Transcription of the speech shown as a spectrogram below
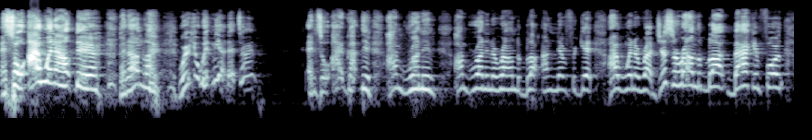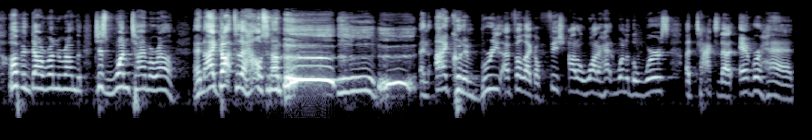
And so I went out there and I'm like, were you with me at that time? And so I've got there, I'm running, I'm running around the block. I'll never forget. I went around just around the block, back and forth, up and down, running around the just one time around. And I got to the house and I'm and I couldn't breathe. I felt like a fish out of water. I had one of the worst attacks that I ever had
